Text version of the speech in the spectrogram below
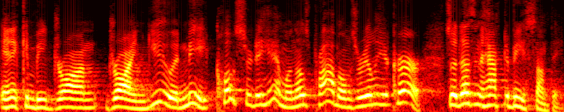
and it can be drawn, drawing you and me closer to him when those problems really occur. So it doesn't have to be something.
